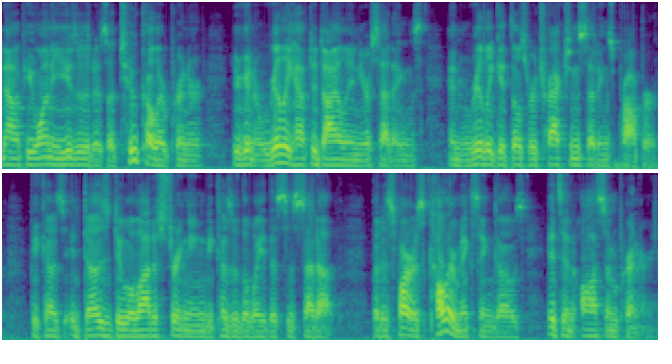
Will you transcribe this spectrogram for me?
Now if you want to use it as a two color printer, you're going to really have to dial in your settings and really get those retraction settings proper because it does do a lot of stringing because of the way this is set up. But as far as color mixing goes, it's an awesome printer.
